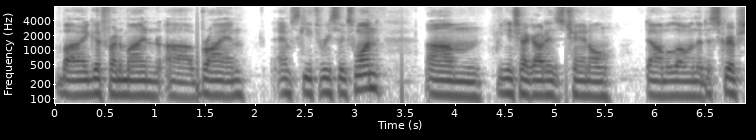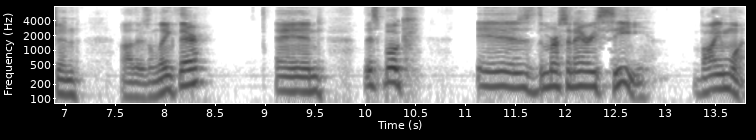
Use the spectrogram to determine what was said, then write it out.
by a good friend of mine, uh, Brian, Emsky361. Um, you can check out his channel down below in the description. Uh, there's a link there. And this book is The Mercenary Sea, Volume 1.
